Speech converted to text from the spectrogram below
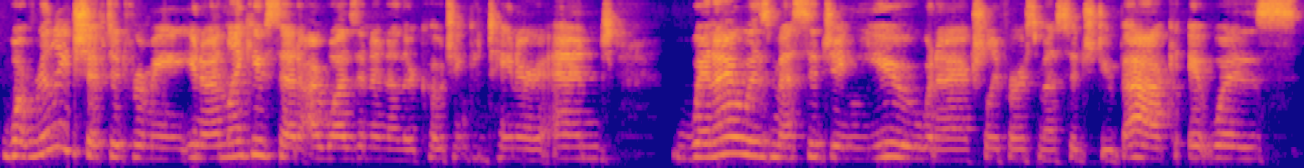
what really shifted for me, you know, and like you said, I was in another coaching container and when I was messaging you, when I actually first messaged you back, it was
